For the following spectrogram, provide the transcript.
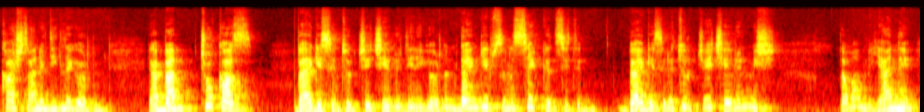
Kaç tane dilde gördüm. Ya ben çok az belgeselin Türkçe'ye çevrildiğini gördüm. Dan Gibson'ın Secret City belgeseli Türkçe'ye çevrilmiş. Tamam mı? Yani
